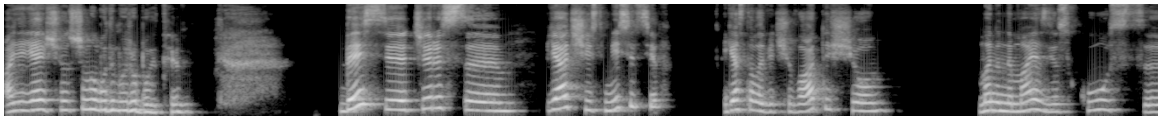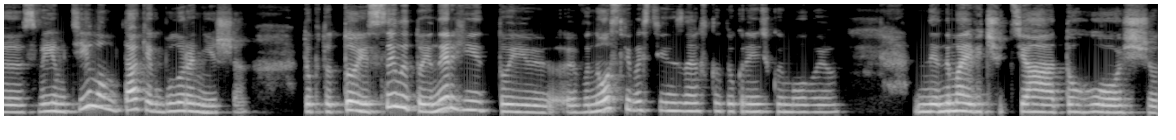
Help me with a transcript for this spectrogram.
ай-яй, що, що ми будемо робити? Десь е, через 5-6 е, місяців я стала відчувати, що в мене немає зв'язку з своїм тілом, так як було раніше. Тобто тої сили, тої енергії, тої виносливості, не знаю, як сказати українською мовою немає відчуття того, що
